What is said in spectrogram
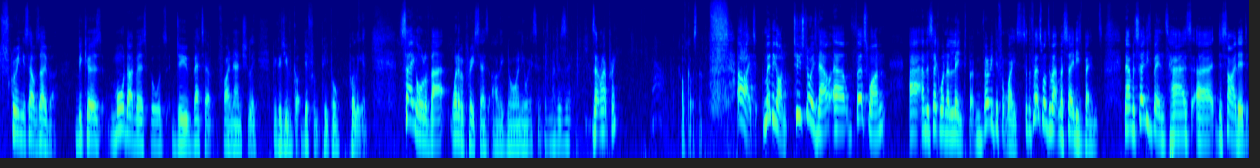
screwing yourselves over because more diverse boards do better financially because you've got different people pulling in. Saying all of that, whatever Pri says, I'll ignore anyway, so it doesn't matter, does it? Is that right, Pri? Yeah. of course not. All right, moving on. Two stories now. Uh, first one uh, and the second one are linked, but in very different ways. So the first one's about Mercedes Benz. Now, Mercedes Benz has uh, decided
